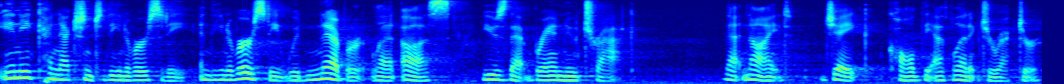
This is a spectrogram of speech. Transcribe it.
any connection to the university, and the university would never let us use that brand new track. That night, Jake called the athletic director,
